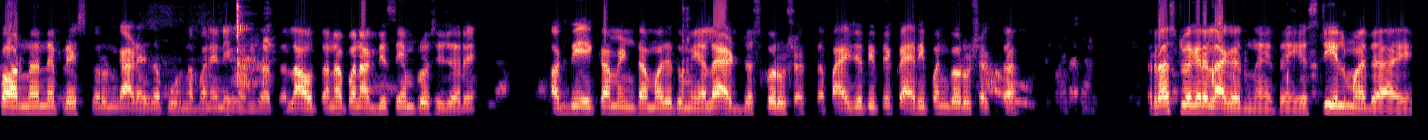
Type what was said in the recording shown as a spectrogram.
कॉर्नरने प्रेस करून काढायचं पूर्णपणे निघून जातं. लावताना पण अगदी सेम प्रोसिजर आहे. अगदी एका मिनिटामध्ये तुम्ही याला ऍडजस्ट करू शकता. पाहिजे तिथे कॅरी पण करू शकता. रस्ट वगैरे लागत नाही ते हे स्टील मध्ये आहे.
